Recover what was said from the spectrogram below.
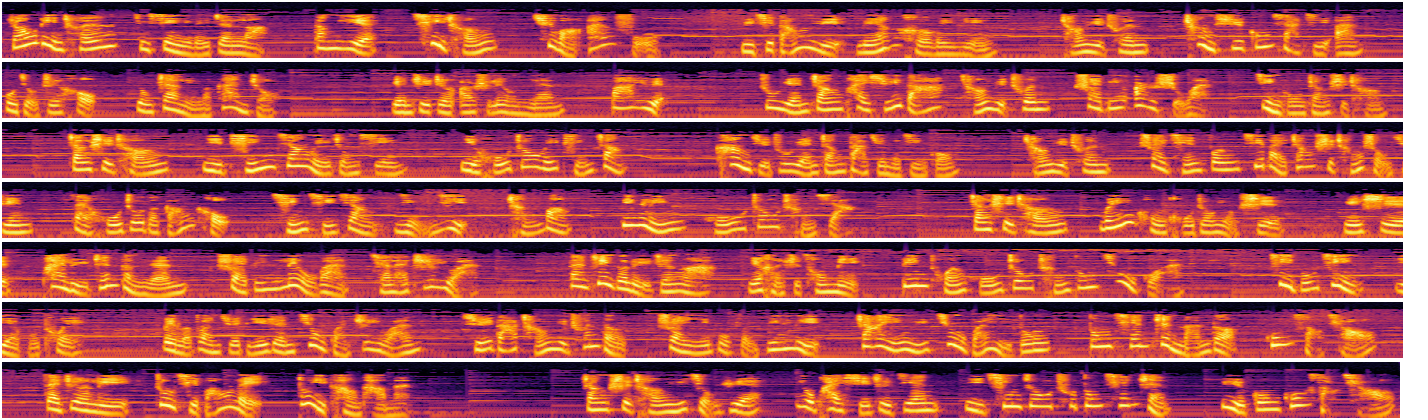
饶鼎臣就信以为真了，当夜弃城去往安抚，与其党羽联合为营。常遇春趁虚攻下吉安，不久之后又占领了赣州。元至正二十六年八月，朱元璋派徐达、常遇春率兵二十万进攻张士诚。张士诚以平江为中心，以湖州为屏障，抗拒朱元璋大军的进攻。常遇春率前锋击败张士诚守军，在湖州的港口擒其将尹毅、陈旺，兵临湖州城下。张士诚唯恐湖州有事，于是派吕珍等人率兵六万前来支援。但这个吕珍啊，也很是聪明，兵屯湖州城东旧馆，既不进也不退。为了断绝敌人旧馆之援，徐达、常遇春等率一部分兵力扎营于旧馆以东东迁镇南的姑嫂桥，在这里筑起堡垒对抗他们。张士诚于九月又派徐志坚以青州出东迁镇，欲攻姑嫂桥，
